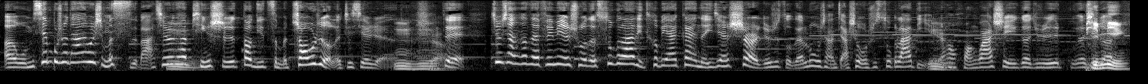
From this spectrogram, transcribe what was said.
呃，我们先不说他为什么死吧，先说他平时到底怎么招惹了这些人。嗯，是对，就像刚才飞面说的，苏格拉底特别爱干的一件事儿，就是走在路上，假设我是苏格拉底，然后黄瓜是一个就是平民，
